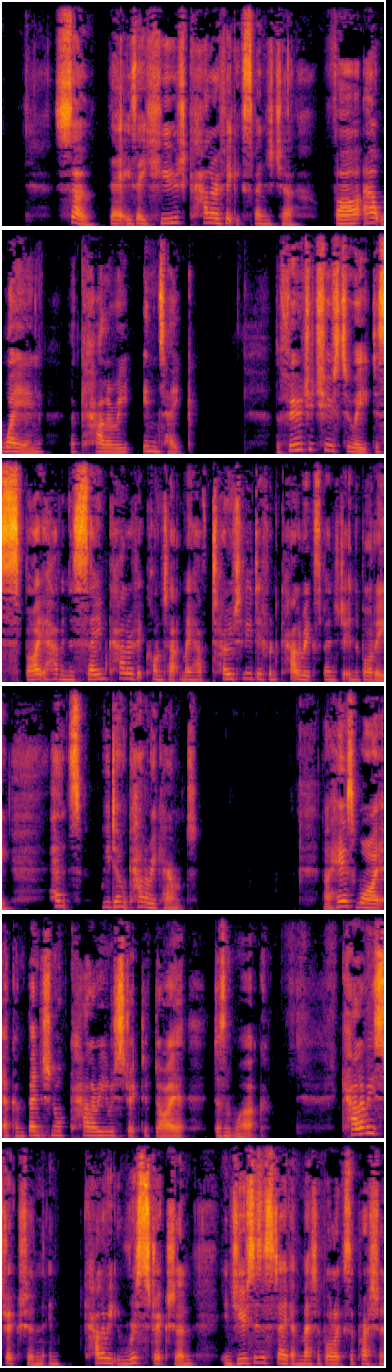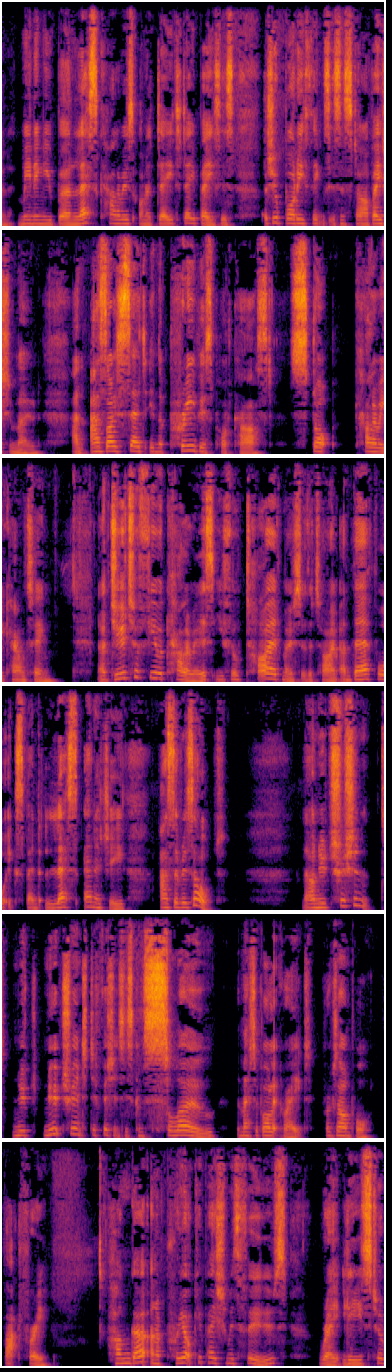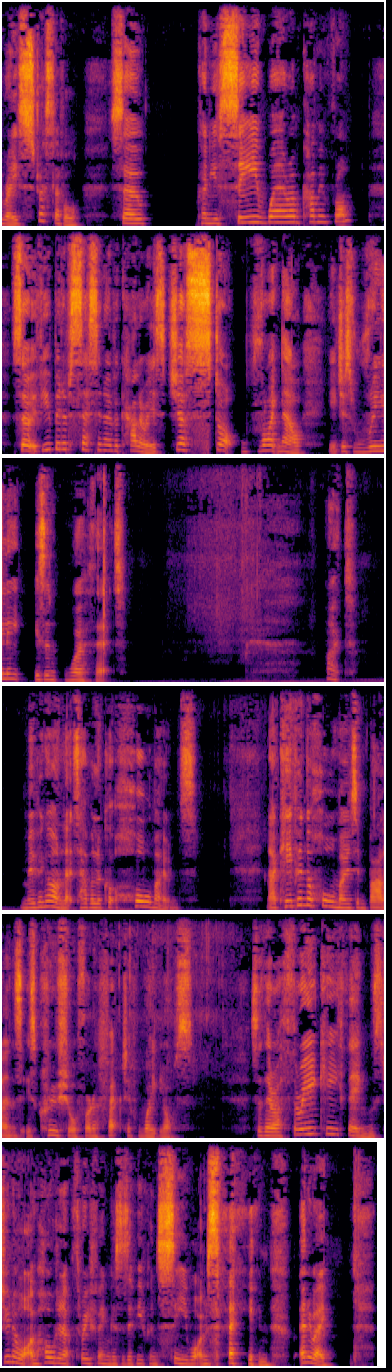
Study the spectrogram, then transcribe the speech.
So there is a huge calorific expenditure far outweighing the calorie intake. The food you choose to eat, despite having the same calorific content, may have totally different calorie expenditure in the body. Hence, we don't calorie count. Now, here's why a conventional calorie restrictive diet doesn't work. Calorie restriction in calorie restriction induces a state of metabolic suppression, meaning you burn less calories on a day-to-day basis as your body thinks it's in starvation mode. And as I said in the previous podcast, stop calorie counting. Now, due to fewer calories, you feel tired most of the time and therefore expend less energy as a result. Now, nutrition, nu- nutrient deficiencies can slow the metabolic rate. For example, fat free. Hunger and a preoccupation with foods rate leads to a raised stress level. So, can you see where I'm coming from? So, if you've been obsessing over calories, just stop right now. It just really isn't worth it. Right, moving on, let's have a look at hormones. Now, keeping the hormones in balance is crucial for an effective weight loss. So there are three key things. Do you know what? I'm holding up three fingers as if you can see what I'm saying. Anyway,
